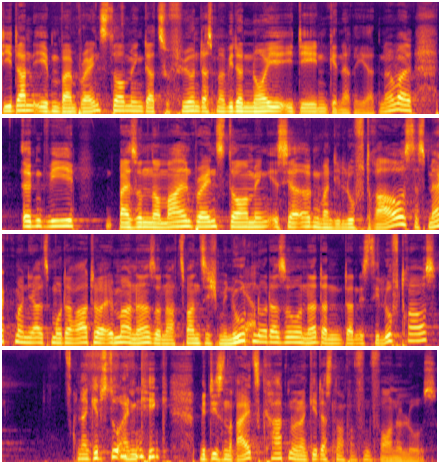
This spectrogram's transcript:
die dann eben beim Brainstorming dazu führen, dass man wieder neue Ideen generiert. Ne? Weil irgendwie bei so einem normalen Brainstorming ist ja irgendwann die Luft raus. Das merkt man ja als Moderator immer, ne? so nach 20 Minuten ja. oder so, ne? dann, dann ist die Luft raus. Und dann gibst du einen Kick mit diesen Reizkarten und dann geht das nochmal von vorne los.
